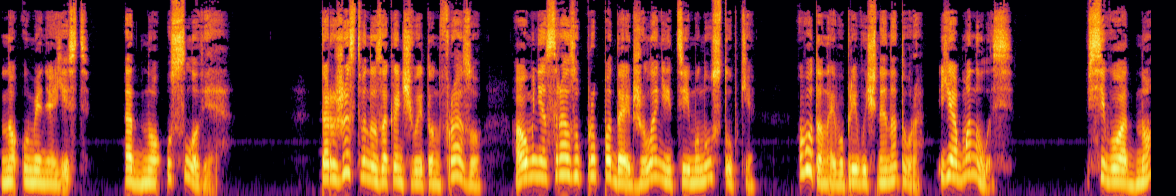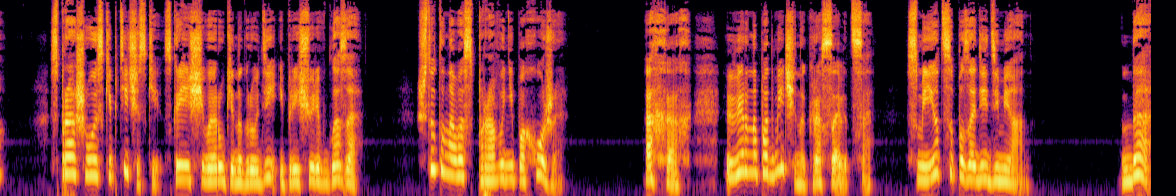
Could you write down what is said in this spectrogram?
Но у меня есть одно условие. Торжественно заканчивает он фразу, а у меня сразу пропадает желание идти ему на уступки — вот она его привычная натура. Я обманулась. Всего одно? Спрашиваю скептически, скрещивая руки на груди и прищурив глаза. Что-то на вас право не похоже. Ах-ах, верно подмечено, красавица. Смеется позади Демиан. Да,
